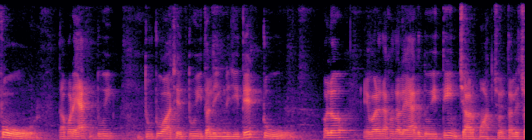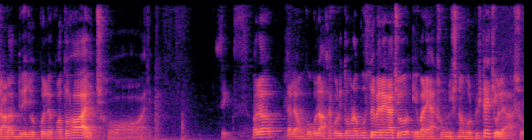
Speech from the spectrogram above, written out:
ফোর তারপরে এক, দুই, দুটো আছে দুই, তাহলে ইংরেজিতে টু হলো? এবারে দেখো তাহলে এক, দুই, তিন, চার, পাঁচ, ছয়, তাহলে চার আর দুয়ে যোগ করলে কত হয়? ছয়। সিক্স হলো, তাহলে অঙ্কগুলো আশা করি তোমরা বুঝতে পেরে গেছো। এবারে একশো উনিশ নম্বর পৃষ্ঠায় চলে আসো।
